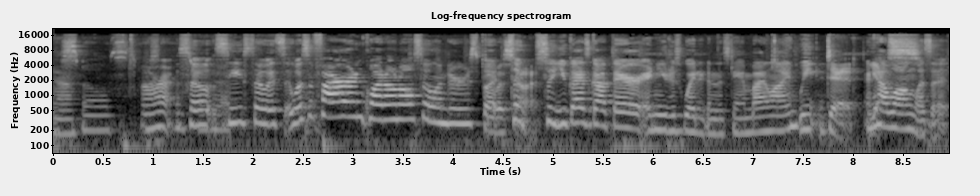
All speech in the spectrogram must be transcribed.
Yeah. smells. All right. So see, so it's it wasn't firing quite on all cylinders, but was so not. so you guys got there and you just waited in the standby line. We did. and how long was it?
